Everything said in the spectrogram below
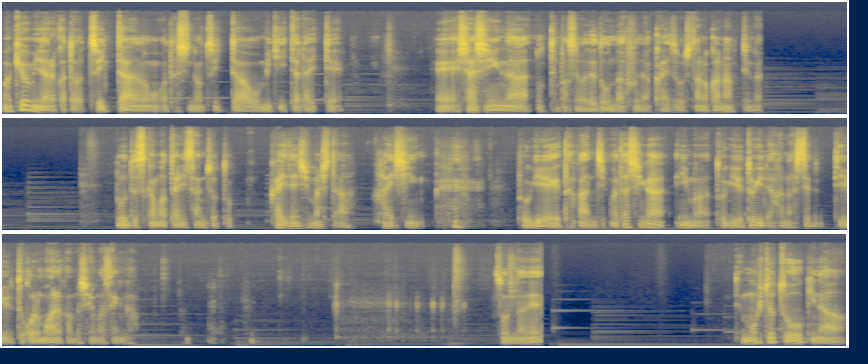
まあ、興味のある方は Twitter の私の Twitter を見ていただいて、えー、写真が載ってますのでどんな風な改造をしたのかなっていうのは。どうですかまたりさん。ちょっと改善しました？配信。途切れた感じ。私が今途切れ途切れ話してるっていうところもあるかもしれませんが。そんなね。でもう一つ大きな、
